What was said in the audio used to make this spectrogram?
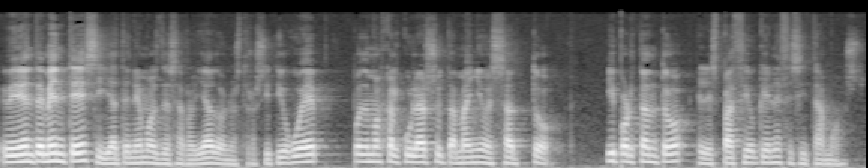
Evidentemente, si ya tenemos desarrollado nuestro sitio web, podemos calcular su tamaño exacto y por tanto el espacio que necesitamos.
